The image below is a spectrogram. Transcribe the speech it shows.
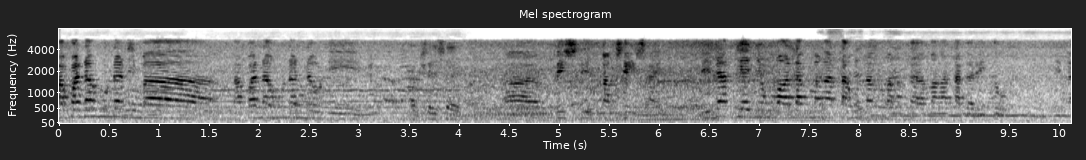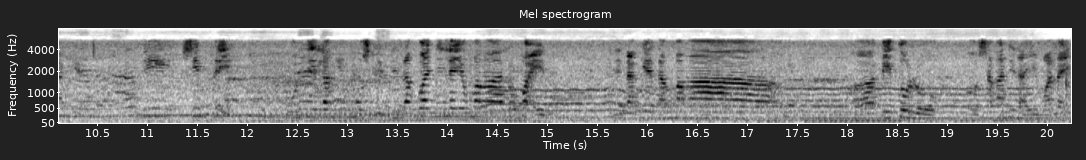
Kung kapanahunan ni ma, kapanahunan daw ni Magsaysay. uh, President Magsaysay, dinagyan yung walang mga tao ng mga, mga taga rito. Dinagyan. Di, simple, kunti lang yung Muslim, dinagyan nila yung mga lupain, dinagyan ng mga ah, titulo, o sa kanila, iwalay.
